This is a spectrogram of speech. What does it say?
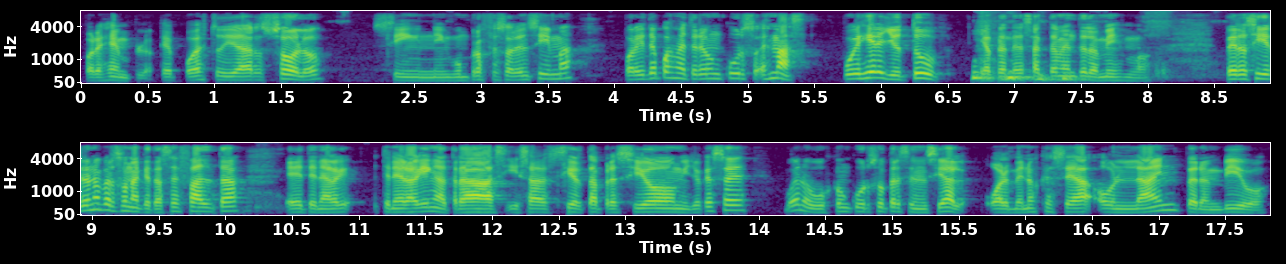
por ejemplo, que puede estudiar solo, sin ningún profesor encima, por ahí te puedes meter en un curso. Es más, puedes ir a YouTube y aprender exactamente lo mismo. Pero si eres una persona que te hace falta eh, tener, tener a alguien atrás y esa cierta presión y yo qué sé, bueno, busca un curso presencial o al menos que sea online pero en vivo.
